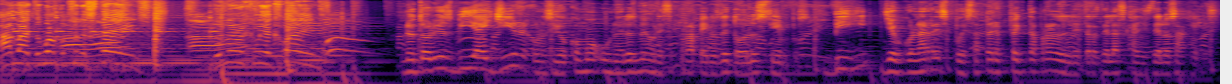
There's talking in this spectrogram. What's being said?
I'd like to welcome to the stage the lyrically acclaimed Notorious B.I.G., reconocido como uno de los mejores raperos de todos los tiempos, Biggie llegó con la respuesta perfecta para las letras de las calles de Los Ángeles,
